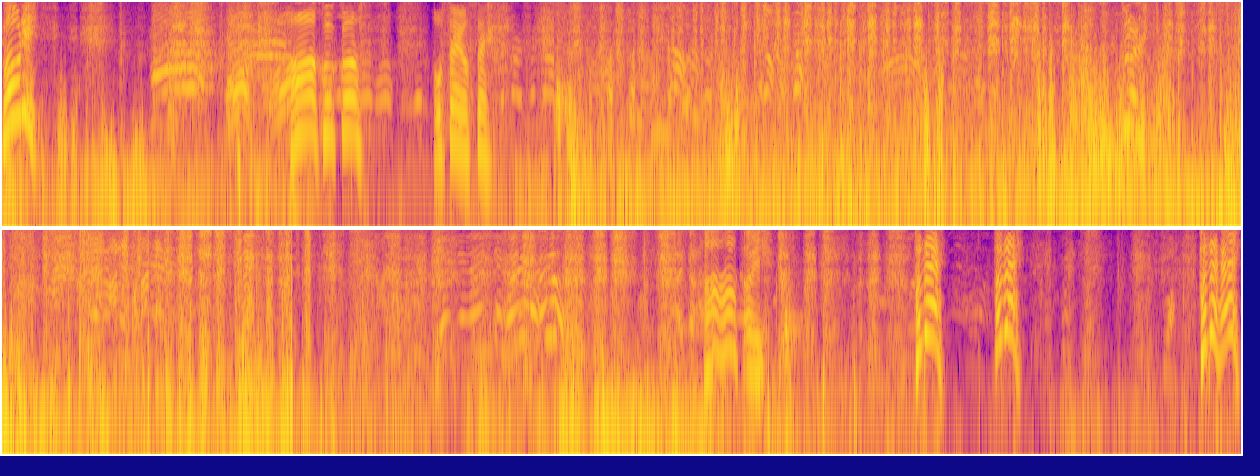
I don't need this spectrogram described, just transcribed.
마무리! 아 굿굿 없어요 없어요 들어올래 아 까비. 안돼 안 돼 안 돼 에이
